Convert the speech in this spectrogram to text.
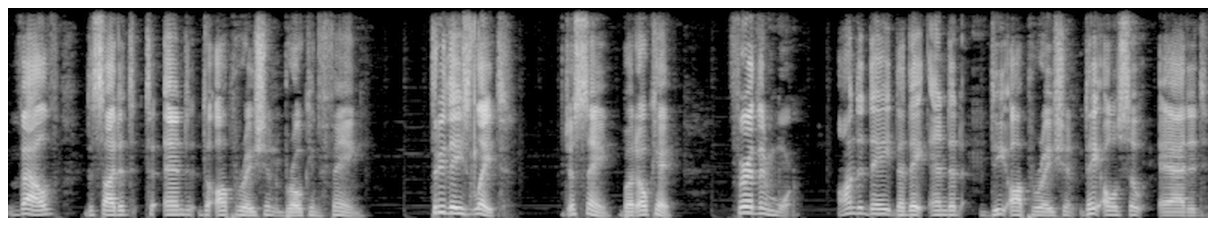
Valve decided to end the Operation Broken Fang. Three days late. Just saying, but okay. Furthermore, on the day that they ended the operation, they also added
